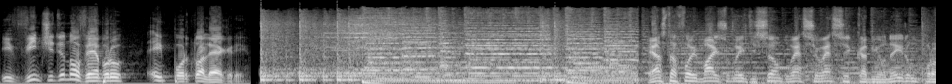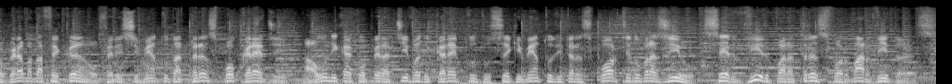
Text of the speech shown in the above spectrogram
e 20 de novembro em Porto Alegre. Esta foi mais uma edição do SOS Caminhoneiro, um programa da FECAM, oferecimento da Transpocred, a única cooperativa de crédito do segmento de transporte no Brasil. Servir para transformar vidas.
